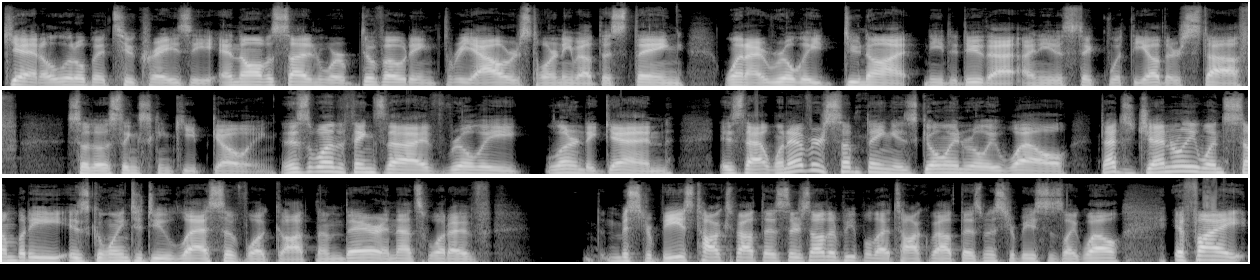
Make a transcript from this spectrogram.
get a little bit too crazy and all of a sudden we're devoting three hours to learning about this thing when i really do not need to do that i need to stick with the other stuff so those things can keep going and this is one of the things that i've really learned again is that whenever something is going really well that's generally when somebody is going to do less of what got them there and that's what i've Mr. Beast talks about this. There's other people that talk about this. Mr. Beast is like, well, if I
